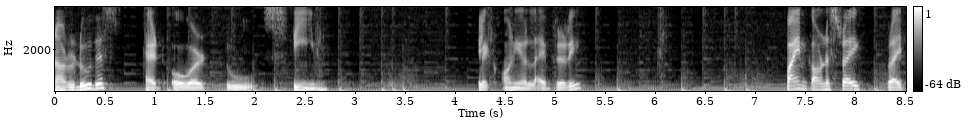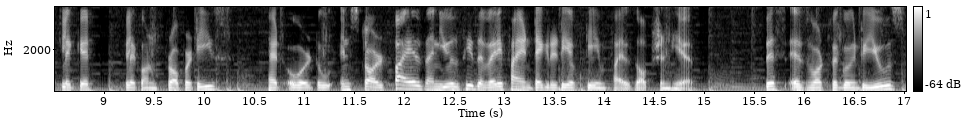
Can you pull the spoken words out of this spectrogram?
Now to do this, head over to Steam click on your library. Find Counter-Strike, right click it, click on properties, head over to installed files and you will see the verify integrity of game files option here. This is what we're going to use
